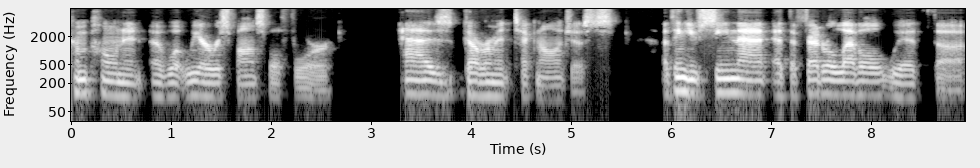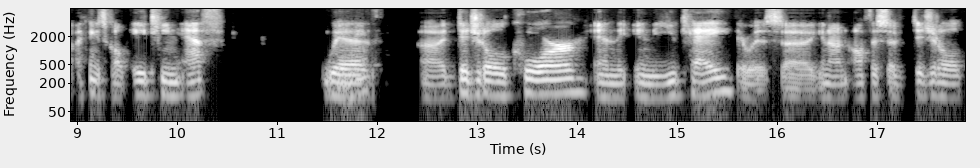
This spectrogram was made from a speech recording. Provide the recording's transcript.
component of what we are responsible for as government technologists. I think you've seen that at the federal level with, uh, I think it's called 18F, with mm-hmm. Uh, Digital Core in the in the UK. There was, uh, you know, an Office of Digital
